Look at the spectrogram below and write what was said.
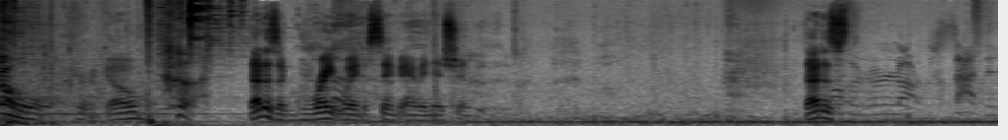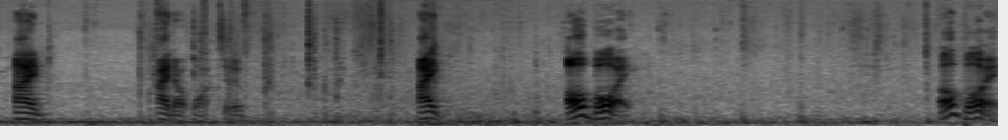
Oh, here we go. That is a great way to save ammunition. That is... I... I don't want to. I... Oh boy. Oh boy.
